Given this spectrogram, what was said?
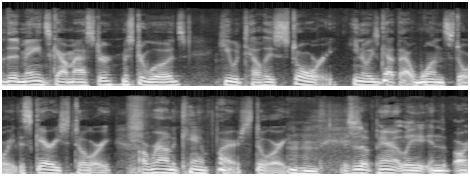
The main scoutmaster, Mr. Woods, he would tell his story. You know, he's got that one story, the scary story, around a campfire story. This is apparently in the, our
